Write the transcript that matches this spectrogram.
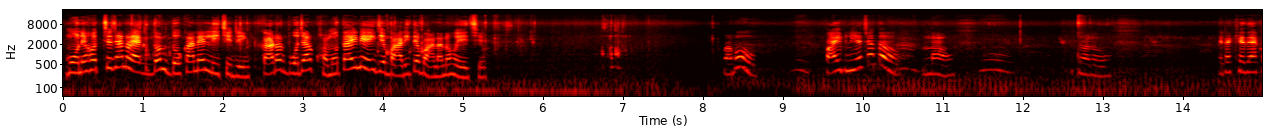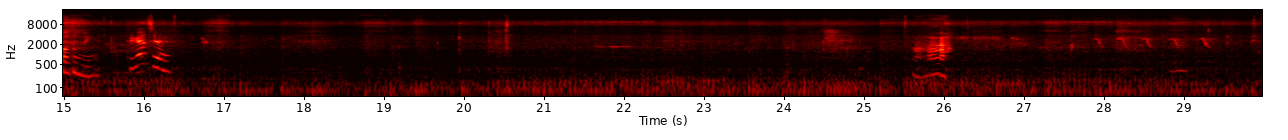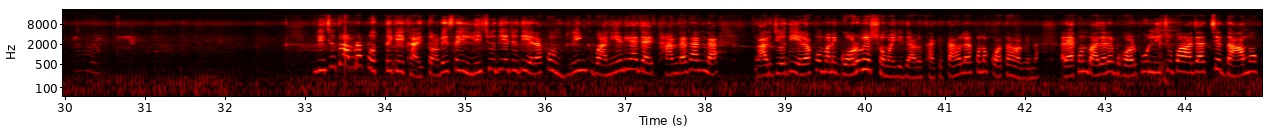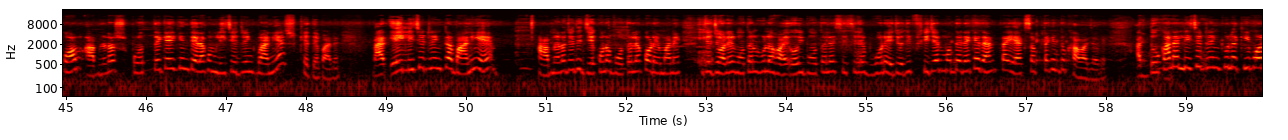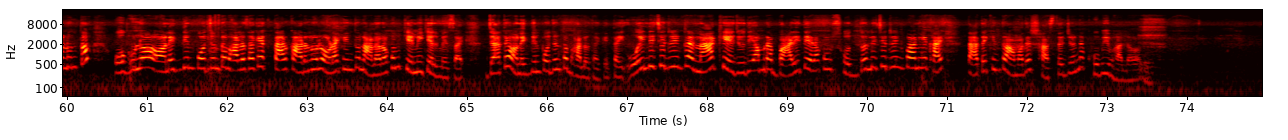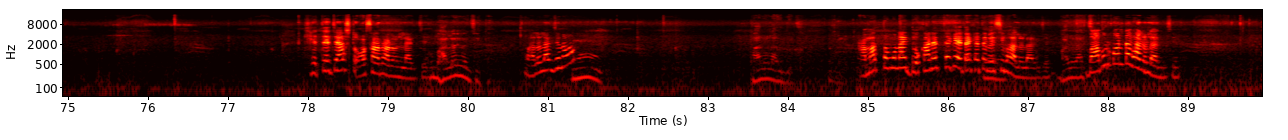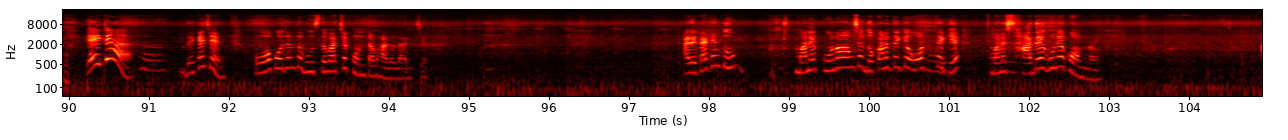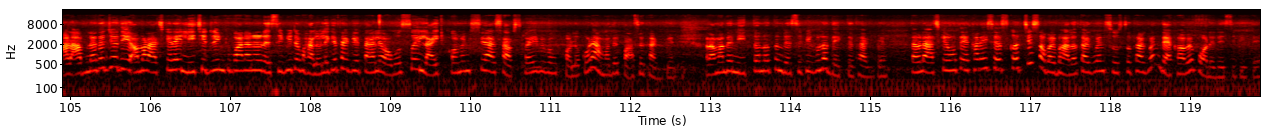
মনে হচ্ছে যেন একদম দোকানের লিচি ড্রিঙ্ক, কারোর বোঝার ক্ষমতাই নেই যে বাড়িতে বানানো হয়েছে। বাবু, পাইপ নিয়েছো তো? নাও। ধরো এটা খেয়ে দেখো তুমি, ঠিক আছে? লিচু তো আমরা প্রত্যেকেই খাই, তবে সেই লিচু দিয়ে যদি এরকম ড্রিঙ্ক বানিয়ে নেওয়া যায়, ঠান্ডা ঠান্ডা আর যদি এরকম মানে গরমের সময় যদি আরও থাকে, তাহলে আর কোনো কথা হবে না। আর এখন বাজারে ভরপুর লিচু পাওয়া যাচ্ছে, দামও কম। আপনারা প্রত্যেকেই কিন্তু এরকম লিচি ড্রিঙ্ক বানিয়ে খেতে পারেন। আর এই লিচি ড্রিঙ্কটা বানিয়ে আপনারা যদি যে কোনো বোতলে করে মানে যে জলের বোতলগুলো হয়, ওই বোতলে শিশিরে ভরে যদি ফ্রিজের মধ্যে রেখে দেন, প্রায় এক সপ্তাহ কিন্তু খাওয়া যাবে। আর দোকানের লিচি ড্রিঙ্কগুলো কি বলুন তো? ওগুলো অনেক দিন পর্যন্ত ভালো থাকে, তার কারণ হলো ওরা কিন্তু নানা রকম কেমিক্যাল মেশায়, যাতে অনেক দিন পর্যন্ত ভালো থাকে। তাই ওই লিচি ড্রিঙ্কটা না খেয়ে যদি আমরা বাড়িতে এরকম সদ্য লিচি ড্রিঙ্ক বানিয়ে খাই, তাতে কিন্তু আমাদের স্বাস্থ্যের জন্য খুবই ভালো হবে। খেতে জাস্ট অসাধারণ লাগছে। ভালোই হয়েছে ভালো লাগছে না? ভালো লাগছে। আমার তো মনে হয় দোকানের থেকে এটা খেতে বেশি ভালো লাগছে। ভালো লাগছে। বাবুর কোনটা ভালো লাগছে? এইটা? দেখেছেন? ও পর্যন্ত বুঝতে পারছে কোনটা ভালো লাগছে। আর এটা কিন্তু মানে কোনো অংশে দোকানের থেকে ওর থেকে মানে স্বাদে গুণে কম নয়। আর আপনাদের যদি আমার আজকের এই লিচি ড্রিঙ্ক বানানোর রেসিপিটা ভালো লেগে থাকে, তাহলে অবশ্যই লাইক কমেন্ট শেয়ার সাবস্ক্রাইব এবং ফলো করে আমাদের পাশে থাকবেন। আর আমাদের নিত্য নতুন রেসিপিগুলো দেখতে থাকবেন। তাহলে আজকের মতো এখানেই শেষ করছি। সবাই ভালো থাকবেন, সুস্থ থাকবেন। দেখা হবে পরের রেসিপিতে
